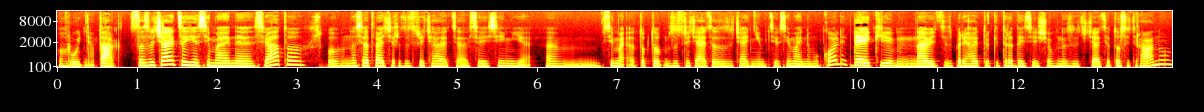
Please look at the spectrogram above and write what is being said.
грудня. Так, зазвичай це є сімейне свято. На святвечір зустрічаються всі сім'ї, ем, сімей, тобто зустрічаються зазвичай німці в сімейному колі. Деякі навіть зберігають такі традиції, що вони зустрічаються досить рано.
